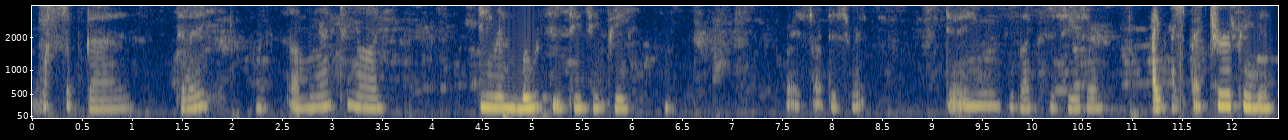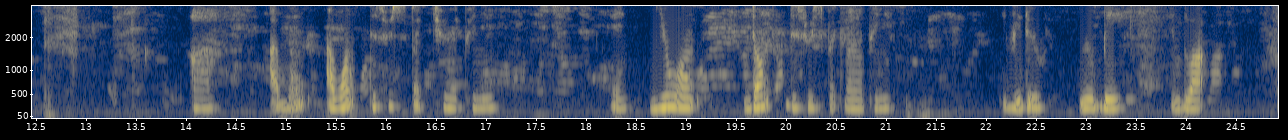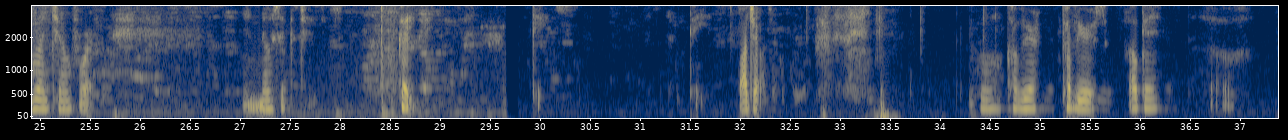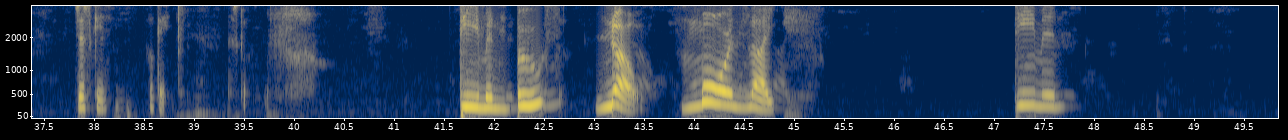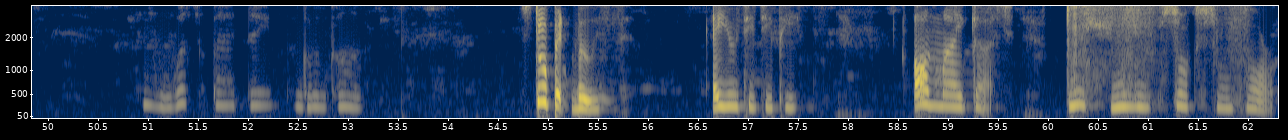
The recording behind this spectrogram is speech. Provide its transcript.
What's up, guys? Today I'm ranting on Demon Booth UTTP. Before I start this rant, do anyone who likes this user? I respect your opinion. Uh, I won't. I won't disrespect your opinion, and you won't. Don't disrespect my opinion. If you do, we will be in block for my channel for it, and no second chances. Okay. Watch out. Oh, cover your, cover yours. Okay. Uh, just kidding. Okay, let's go. Demon Booth? No, more like Demon. What's a bad name? I'm gonna call him Stupid Booth. A U T T P. Oh my gosh. This really sucks so far.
